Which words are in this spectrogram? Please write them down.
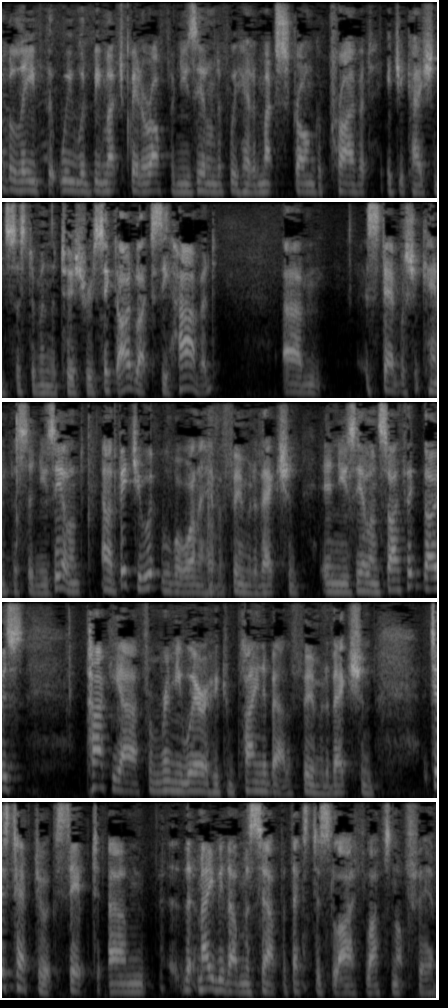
believe that we would be much better off in New Zealand if we had a much stronger private education system in the tertiary sector. I'd like to see Harvard um, establish a campus in New Zealand, and I bet you it will want to have affirmative action in New Zealand. So I think those Pākehā from Remuera who complain about affirmative action just have to accept um, that maybe they'll miss out, but that's just life. Life's not fair.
